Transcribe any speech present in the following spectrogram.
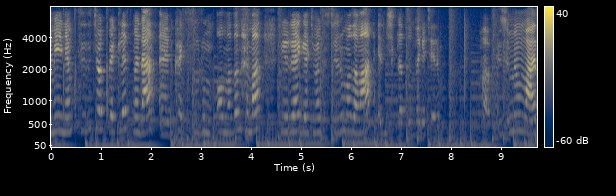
eminim. Sizi çok bekletmeden e, birkaç sorum olmadan hemen bir yere geçmek istiyorum. O zaman el bisikletimize geçerim. Ha, üzümüm var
